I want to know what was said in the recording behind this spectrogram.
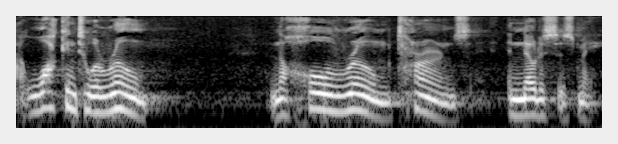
I walk into a room and the whole room turns and notices me.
